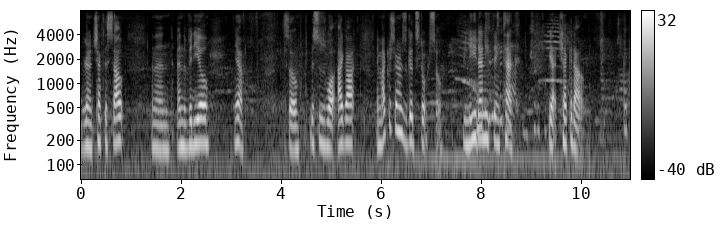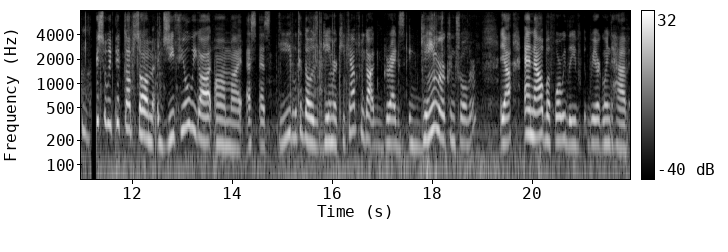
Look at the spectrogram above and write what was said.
we're gonna check this out and then end the video. Yeah. So this is what I got. And Micro Center is a good store, so if you need anything tech, yeah, check it out. So we picked up some G Fuel. We got um my SSD. Look at those gamer keycaps. We got Greg's gamer controller. Yeah. And now before we leave, we are going to have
